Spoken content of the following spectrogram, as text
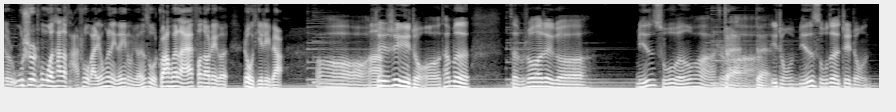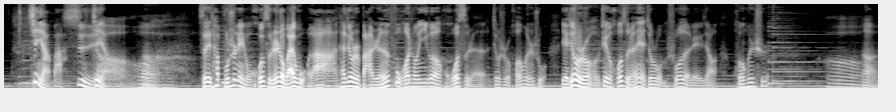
就是巫师通过他的法术把灵魂里的一种元素抓回来，放到这个肉体里边。哦，啊这是一种他们怎么说这个民俗文化是吧？对对一种民俗的这种信仰吧，信信仰哇。所以他不是那种活死人肉白骨的啊，他就是把人复活成一个活死人，就是还魂术，也就是说这个活死人，也就是我们说的这个叫还魂师。哦啊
